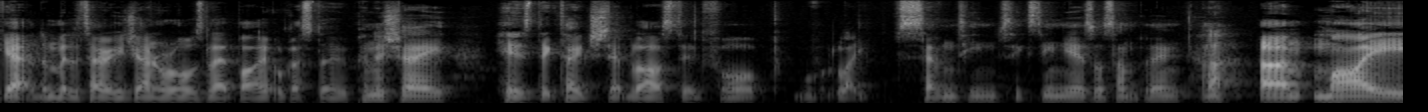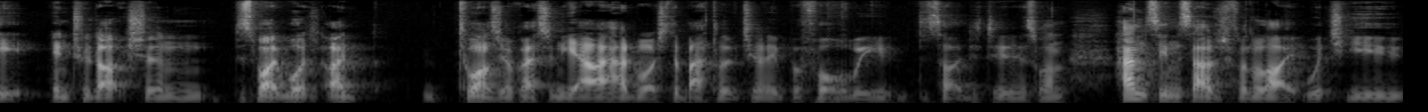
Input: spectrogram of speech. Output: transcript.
yeah, the military generals led by Augusto Pinochet. His dictatorship lasted for like 17, 16 years or something. Ah. Um, my introduction, despite what I, to answer your question, yeah, I had watched the Battle of Chile before we decided to do this one. Hadn't seen Nostalgia for the Light, which you,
